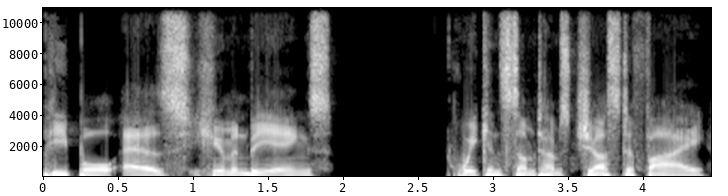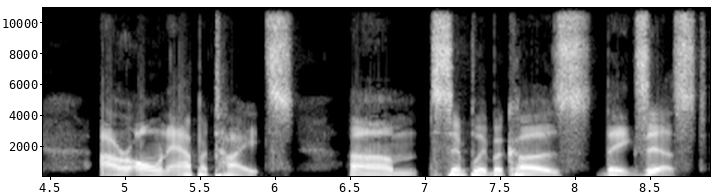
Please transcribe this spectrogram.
people as human beings we can sometimes justify our own appetites um, simply because they exist.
